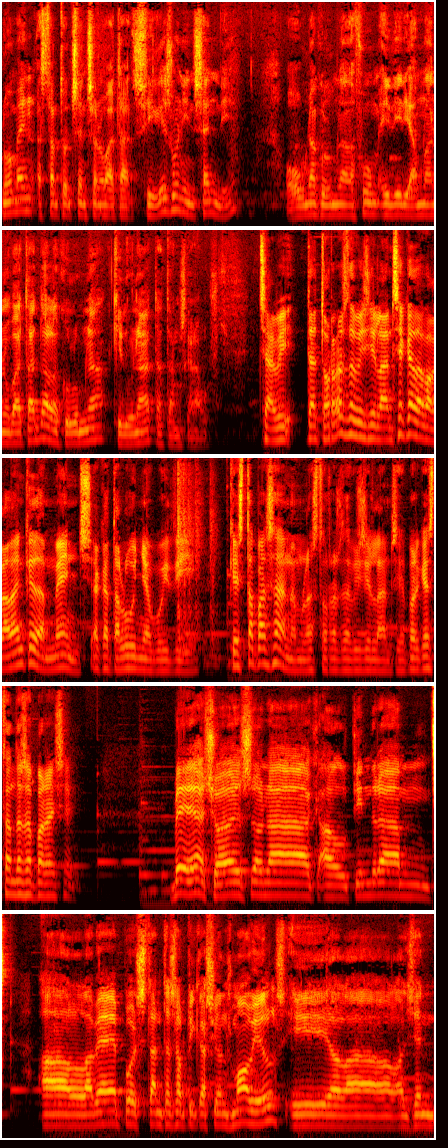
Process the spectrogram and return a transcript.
Normalment estan tots sense novetat. Si hi hagués un incendi o una columna de fum, ell diria amb la novetat de la columna que he donat a tants graus. Xavi, de torres de vigilància cada vegada en queden menys, a Catalunya, vull dir. Què està passant amb les torres de vigilància? Per què estan desapareixent? Bé, això és una, el tindre mm, el haver pues, tantes aplicacions mòbils i la, la gent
